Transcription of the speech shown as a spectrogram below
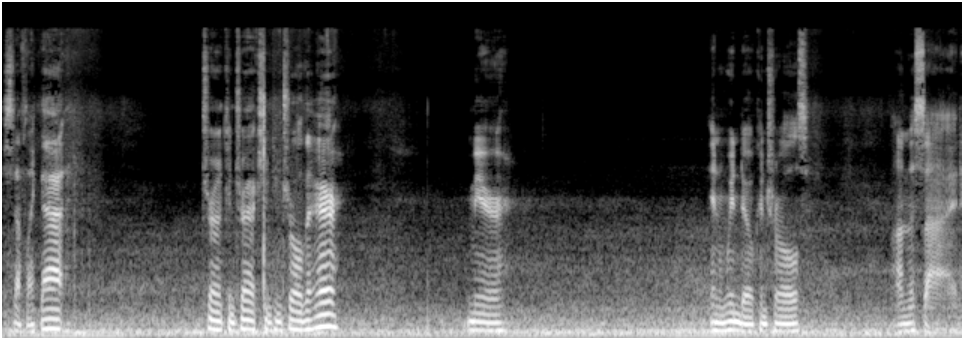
stuff like that. Trunk contraction control there. Mirror and window controls on the side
